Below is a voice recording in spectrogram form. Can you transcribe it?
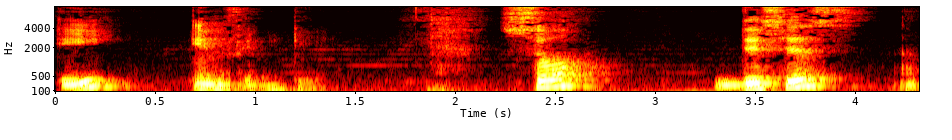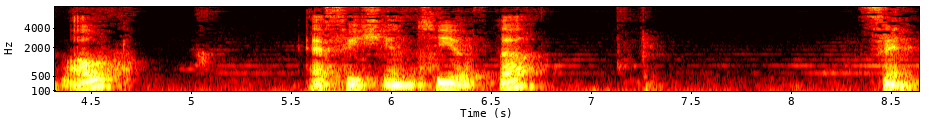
t infinity. So this is about efficiency of the fin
